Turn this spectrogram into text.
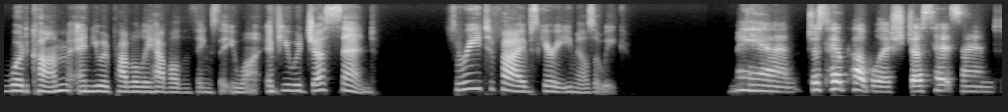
would come and you would probably have all the things that you want if you would just send three to five scary emails a week. Man, just hit publish, just hit send.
